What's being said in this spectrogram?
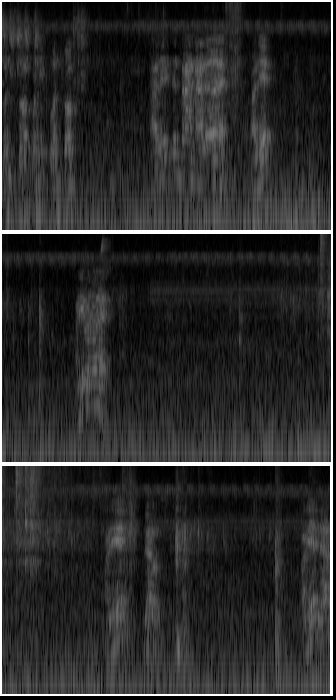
ฝนตกวันนี้ฝนตกมาเลยขึ้นบ้านมาเลยมาเลยมาเลยมาเลยมาเลยเร็วมาเลยเร็ว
